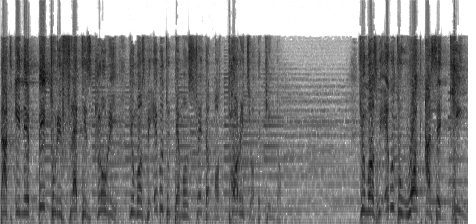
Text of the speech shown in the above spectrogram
that in a bid to reflect his glory, you must be able to demonstrate the authority of the kingdom you must be able to walk as a king.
